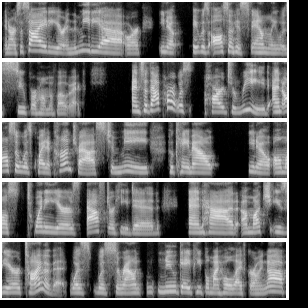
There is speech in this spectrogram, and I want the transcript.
in our society or in the media or you know it was also his family was super homophobic. And so that part was hard to read and also was quite a contrast to me, who came out, you know, almost 20 years after he did and had a much easier time of it was was surround knew gay people my whole life growing up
